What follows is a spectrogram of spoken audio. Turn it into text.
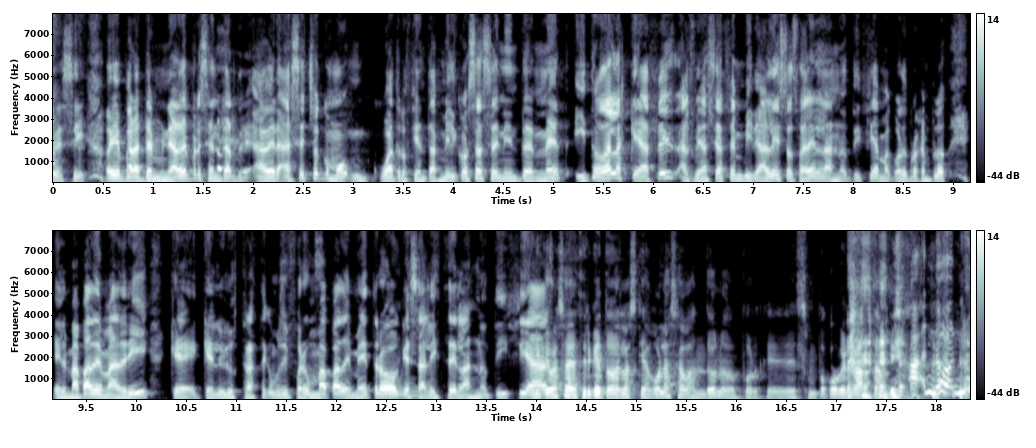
Pues sí. Oye, para terminar de presentarte, a ver, has hecho como 400.000 cosas en internet y todas las que haces al final se hacen virales o salen en las noticias. Me acuerdo, por ejemplo, el mapa de Madrid, que, que lo ilustraste como si fuera un mapa de metro, que saliste en las ¿Y noticias. qué vas a decir? Que todas las que hago las abandono, porque es un poco verdad también. Ah, no, no.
